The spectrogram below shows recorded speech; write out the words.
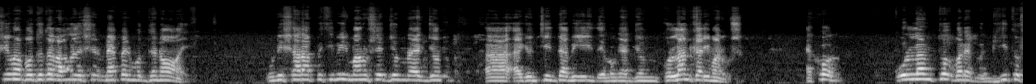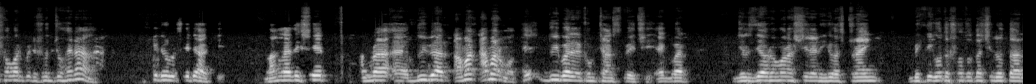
সীমাবদ্ধতা বাংলাদেশের ম্যাপের মধ্যে নয়। উনি সারা পৃথিবীর মানুষের জন্য একজন একজন চিন্তাবিদ এবং একজন কল্যাণকারী মানুষ। এখন কল্যাণ তো মানে ঘি তো সবার পেটে সহ্য হয় না, সেটা হলো সেটা আর কি। বাংলাদেশের আমরা দুইবার আমার আমার মতে দুইবার এরকম চান্স পেয়েছি। একবার জেল জিয়াউর রহমান আসছিলেন হি ওয়াজ ট্রাইং ব্যক্তিগত সততা ছিল তার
